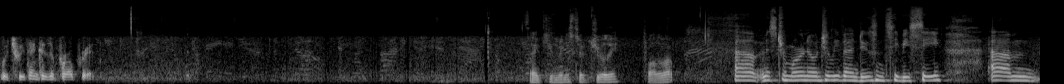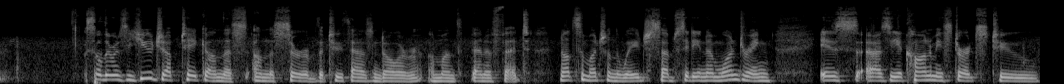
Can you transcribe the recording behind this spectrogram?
which we think is appropriate. Thank you, Minister. Julie, follow up. Uh, Mr. Morneau, Julie Van Dusen, CBC. Um, so there was a huge uptake on this on the CERB, the two thousand dollar a month benefit. Not so much on the wage subsidy, and I'm wondering, is as the economy starts to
